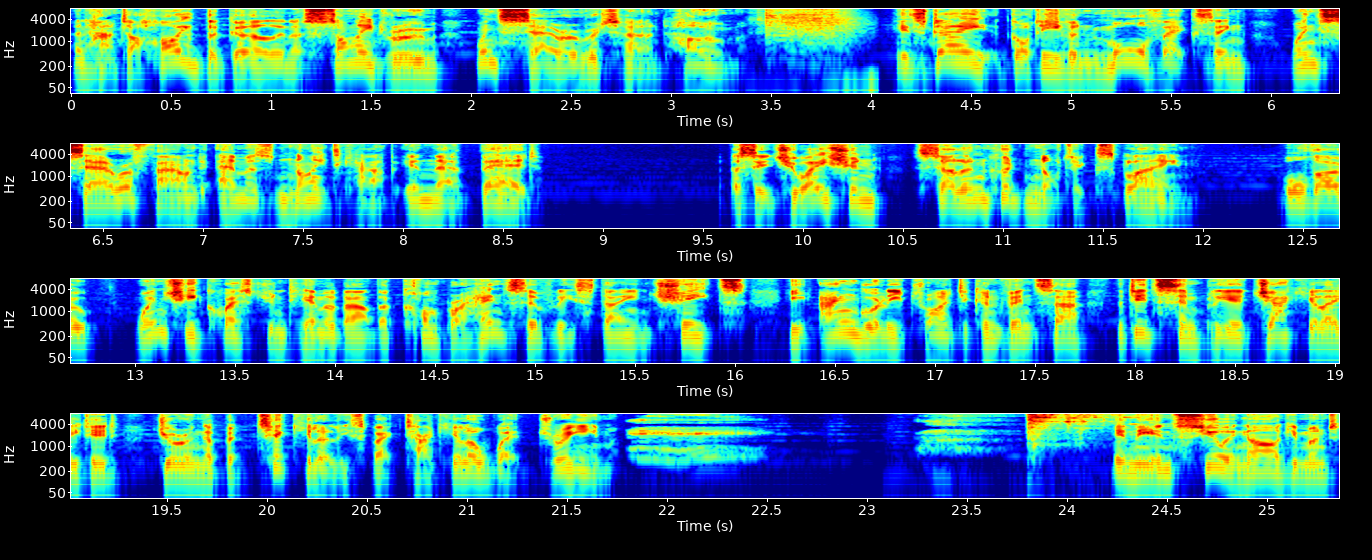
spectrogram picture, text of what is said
and had to hide the girl in a side room when Sarah returned home. His day got even more vexing when Sarah found Emma's nightcap in their bed. A situation Sellon could not explain. Although, when she questioned him about the comprehensively stained sheets, he angrily tried to convince her that he'd simply ejaculated during a particularly spectacular wet dream. In the ensuing argument,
